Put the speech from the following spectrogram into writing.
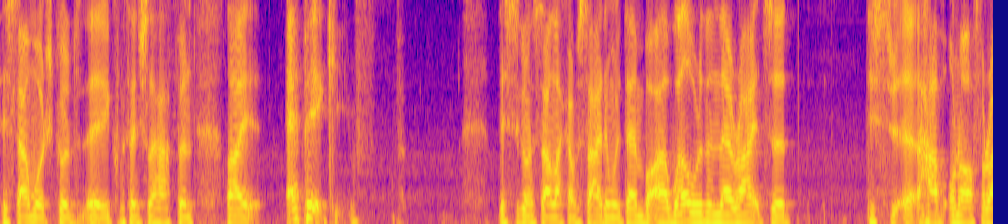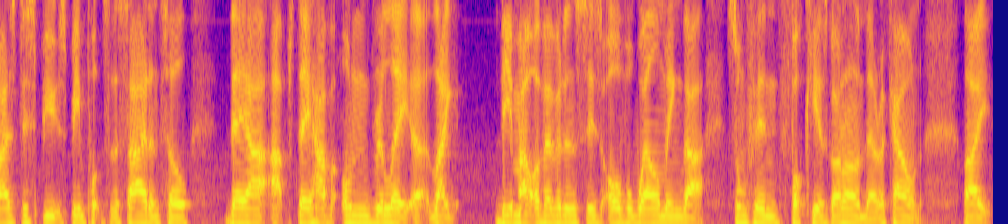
this is how much could uh, could potentially happen. Like Epic. This is going to sound like I'm siding with them, but are well within their right to dis- uh, have unauthorized disputes being put to the side until they are apps they have unrelated uh, like the amount of evidence is overwhelming that something fucky has gone on in their account. Like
